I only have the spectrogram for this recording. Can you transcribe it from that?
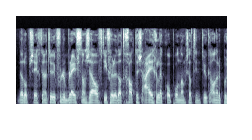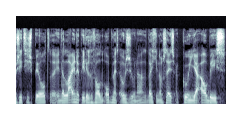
in dat opzicht. En natuurlijk voor de Braves dan zelf. Die vullen dat gat dus eigenlijk op. Ondanks dat hij natuurlijk een andere positie speelt. Uh, in de line-up in ieder geval op met Ozuna. Dat je nog steeds Acuna, Albies,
